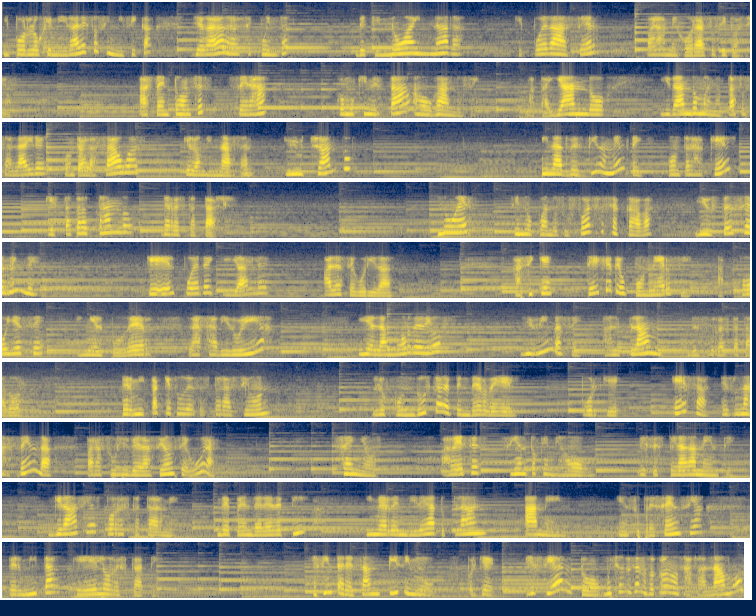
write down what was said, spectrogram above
y por lo general eso significa llegar a darse cuenta de que no hay nada que pueda hacer para mejorar su situación. Hasta entonces será como quien está ahogándose, batallando y dando manotazos al aire contra las aguas que lo amenazan y luchando inadvertidamente contra aquel que está tratando de rescatarle. No es sino cuando su fuerza se acaba y usted se rinde que Él puede guiarle a la seguridad. Así que deje de oponerse, apóyese en el poder, la sabiduría y el amor de Dios y ríndase al plan de su rescatador. Permita que su desesperación lo conduzca a depender de Él, porque esa es la senda para su liberación segura. Señor, a veces siento que me ahogo desesperadamente. Gracias por rescatarme. Dependeré de ti y me rendiré a tu plan. Amén. En su presencia, permita que Él lo rescate. Es interesantísimo porque es cierto, muchas veces nosotros nos afanamos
